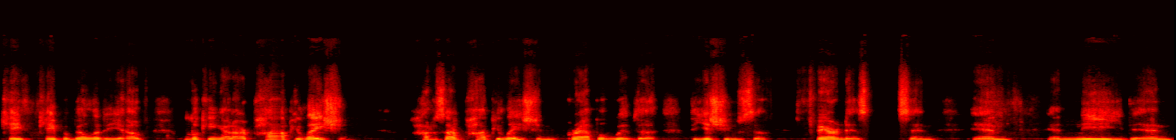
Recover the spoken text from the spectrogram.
capability of looking at our population. How does our population grapple with the the issues of fairness and and and need and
